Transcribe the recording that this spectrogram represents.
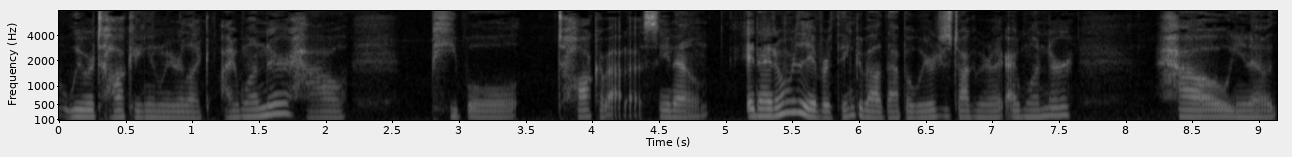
we were talking and we were like, I wonder how people talk about us, you know? And I don't really ever think about that, but we were just talking. We were like, I wonder how, you know,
